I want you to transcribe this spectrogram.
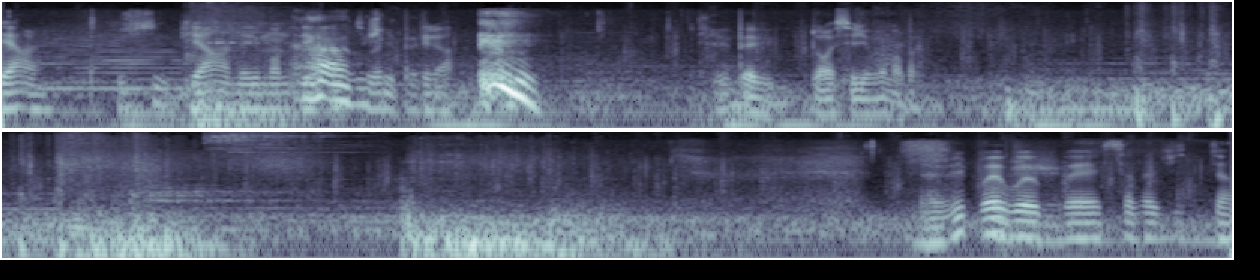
Pierre, là. Juste une pierre, un élément de Ah, décor. oui, tu je vois, l'ai pas vu. là. Je pas vu. Il doit rester du monde en bas. Ouais, ouais, ouais, ça va vite. hein.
